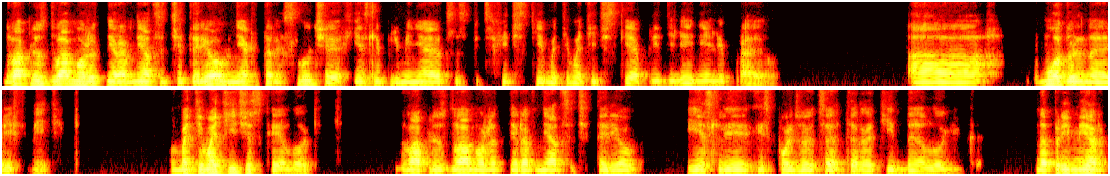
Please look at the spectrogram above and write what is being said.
2 плюс 2 может не равняться 4 в некоторых случаях, если применяются специфические математические определения или правила. А в модульной арифметике, в математической логике 2 плюс 2 может не равняться 4, если используется альтернативная логика. Например,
